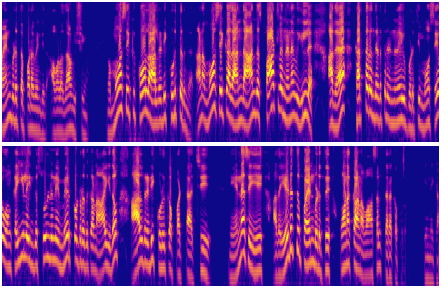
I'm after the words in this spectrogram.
பயன்படுத்தப்பட வேண்டியது. அவ்வளோதான் விஷயம். இங்கே மோசைக்கு கோல் ஆல்ரெடி கொடுத்துருந்தார். ஆனால் மோசைக்கு அது அந்த அந்த ஸ்பாட்டில் நினைவு இல்லை. அதை கர்த்தர் அந்த இடத்துல நினைவுபடுத்தி மோசே உன் கையில் இந்த சூழ்நிலையை மேற்கொள்றதுக்கான ஆயுதம் ஆல்ரெடி கொடுக்கப்பட்டாச்சு. நீ என்ன செய்ய அதை எடுத்து பயன்படுத்து உனக்கான வாசல் திறக்கப்படும். இன்னைக்கு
